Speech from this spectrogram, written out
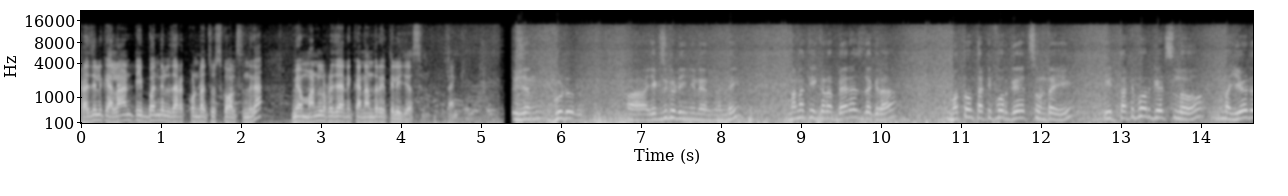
ప్రజలకు ఎలాంటి ఇబ్బందులు జరగకుండా చూసుకోవాల్సిందిగా మేము మండల ప్రజానికాన్ని అందరికీ తెలియజేస్తున్నాం. Thank you division Gudur executive engineer అండి. మనకి ఇక్కడ బ్యారేజ్ దగ్గర మొత్తం థర్టీ ఫోర్ గేట్స్ ఉంటాయి. ఈ థర్టీ ఫోర్ గేట్స్లో ఏడు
